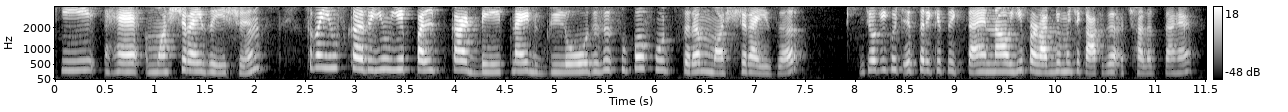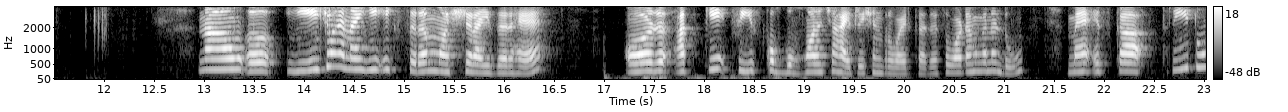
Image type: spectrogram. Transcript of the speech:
कि है मॉइस्चराइजेशन सो so, मैं यूज़ कर रही हूँ ये पल्प का date night glow this is super food serum moisturiser जो कि कुछ इस तरीके से दिखता है। ना ये प्रोडक्ट भी मुझे काफ़ी ज़्यादा अच्छा लगता है। ना ये जो है ना ये एक सिरम मॉइस्चराइज़र है और आपके फेस को बहुत अच्छा हाइड्रेशन प्रोवाइड करता है। So what I am gonna do मैं इसका थ्री टू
